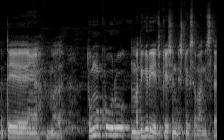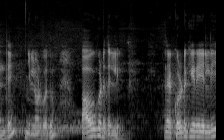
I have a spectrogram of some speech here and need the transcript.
ಮತ್ತು ತುಮಕೂರು ಮಧುಗಿರಿ ಎಜುಕೇಷನ್ ಡಿಸ್ಟ್ರಿಕ್ಟ್ ಸಂಬಂಧಿಸಿದಂತೆ ಇಲ್ಲಿ ನೋಡ್ಬೋದು, ಪಾವಗಡದಲ್ಲಿ, ಅಂದರೆ ಕೊರಟಗೆರೆಯಲ್ಲಿ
